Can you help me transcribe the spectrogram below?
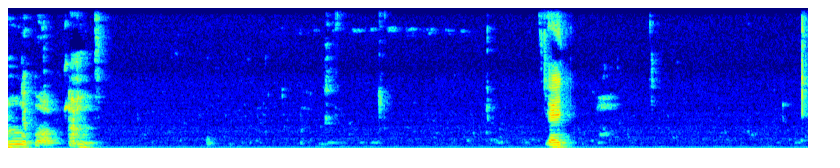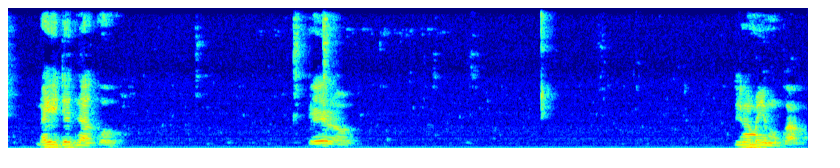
Ano niyo po? Kahit may edad na ako, pero tingnan mo yung mukha ko.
